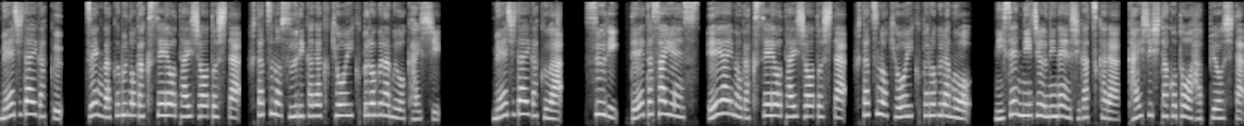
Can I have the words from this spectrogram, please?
明治大学全学部の学生を対象とした2つの数理科学教育プログラムを開始。明治大学は、数理、データサイエンス、AI の学生を対象とした2つの教育プログラムを2022年4月から開始したことを発表した。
